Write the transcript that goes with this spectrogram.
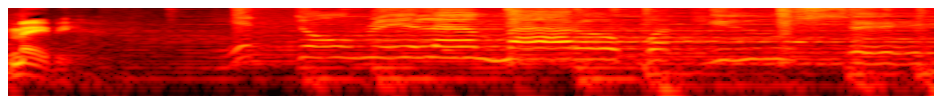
Maybe. It don't really matter what you say.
